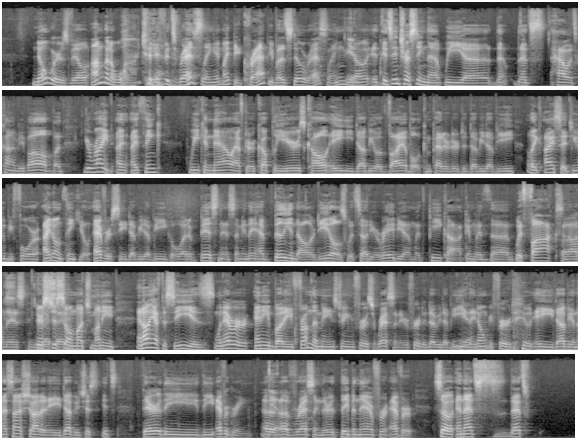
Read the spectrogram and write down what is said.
Nowheresville. I'm going to watch it Yeah. if it's wrestling. It might be crappy, but it's still wrestling. You Yeah. know, it, it's interesting that we, uh, that that's how it's kind of evolved. But you're right. I, I think we can now, after a couple of years, call AEW a viable competitor to WWE. Like I said to you before, I don't think you'll ever see WWE go out of business. I mean, they have billion dollar deals with Saudi Arabia and with Peacock and with uh, with Fox, and all this. and There's just so much money. And all you have to see is whenever anybody from the mainstream refers to wrestling, they refer to WWE. Yeah. They don't refer to AEW, and that's not a shot at AEW. It's just it's they're the the evergreen uh, Yeah. of wrestling. They're they've been there forever. So and that's that's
